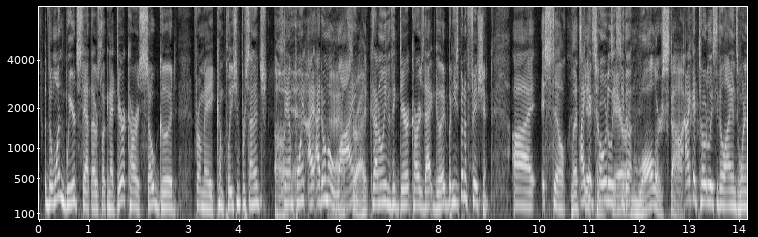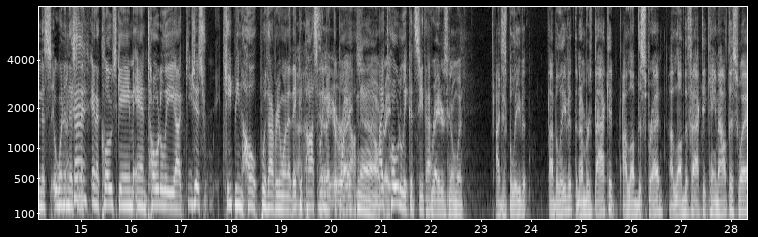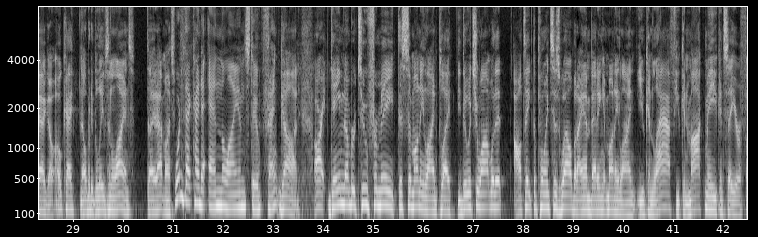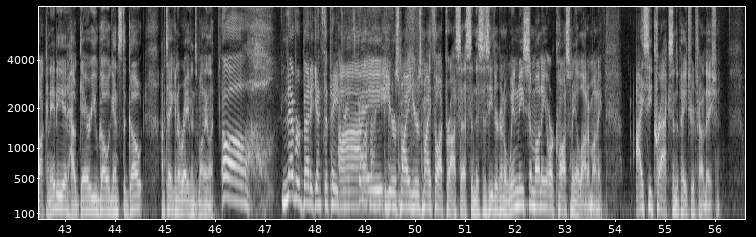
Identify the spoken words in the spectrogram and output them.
The one weird stat that I was looking at, Derek Carr is so good from a completion percentage standpoint. I, I don't know Oh, That's why, right. because I don't even think Derek Carr is that good, but he's been efficient. Uh, still, Let's I could totally see Darren the. Waller stock. I could totally see the Lions winning this, winning this in a, in a close game, and totally uh, just keeping hope with everyone that they could possibly make the you right playoffs. now, I Ra- totally could see that. Raiders going to win. I just believe it. I believe it. The numbers back it. I love the spread. I love the fact it came out this way. I go, okay, nobody believes in the Lions. Tell you that much. Wouldn't that kind of end the Lions too? Thank God. All right, game number two for me. This is a money line play. You do what you want with it. I'll take the points as well, but I am betting at money line. You can laugh, you can mock me, you can say you're a fucking idiot. How dare you go against the goat? I'm taking a Ravens money line. Oh, never bet against the Patriots. Come I, on. here's my here's my thought process, and this is either going to win me some money or cost me a lot of money. I see cracks in the Patriot Foundation.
